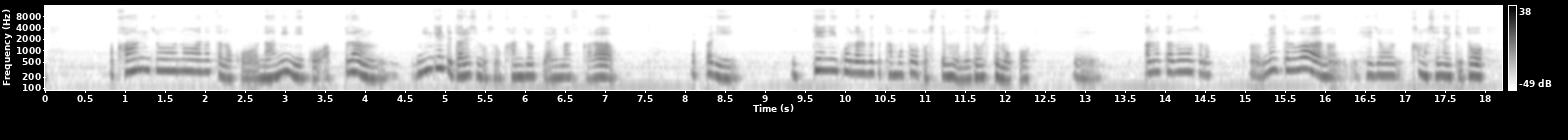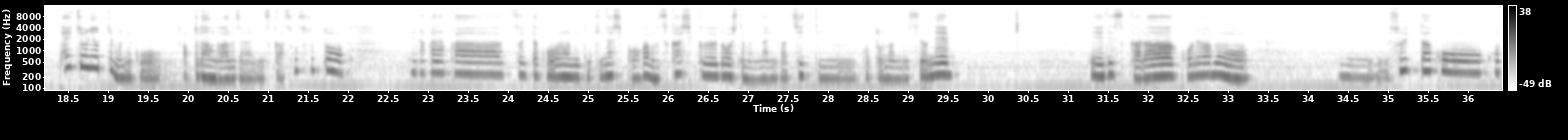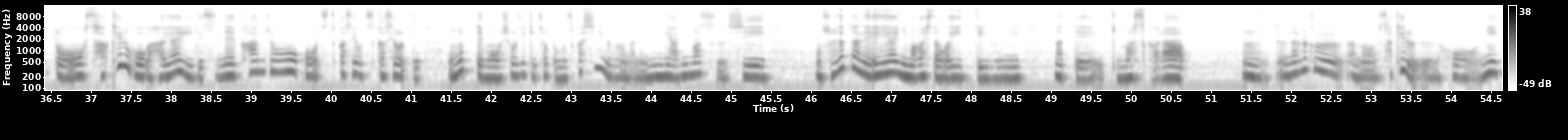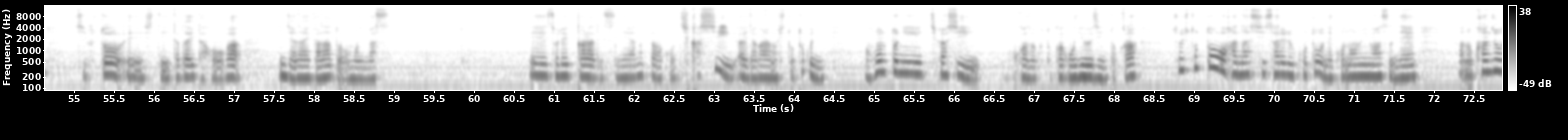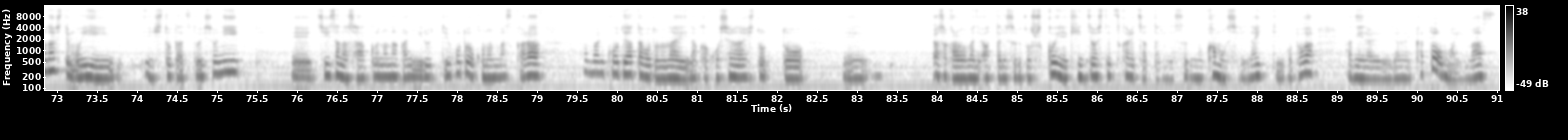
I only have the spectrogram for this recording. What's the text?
感情のあなたのこう波にこうアップダウン人間って誰しもその感情ってありますからやっぱり一定にこうなるべく保とうとしてもねどうしてもこう、えー、あなたのそのメンタルはあの平常かもしれないけど体調によってもねこうアップダウンがあるじゃないですかそうするとえなかなかそういったこう論理的な思考が難しくどうしても、ね、なりがちっていうことなんですよね。えー、ですからこれはもう、え、そういったこうことを避ける方が早いですね感情をこう落ち着かせよう落ち着かせようって思っても正直ちょっと難しい部分がね人間ありますしもうそれだったらね AI に任した方がいいっていう風になっていきますから、うん、なるべくあの避ける方にシフト、えー、していただいた方がいいんじゃないかなと思います。え、それからですねあなたはこう近しい間柄の人特に本当に近しいご家族とかご友人とかそういう人とお話しされることをね好みますね。あの感情を出してもいい人たちと一緒に、えー、小さなサークルの中にいるっていうことを好みますからあんまりこう出会ったことのないなんかこう知らない人と、えー、朝から晩まであったりするとすっごいね緊張して疲れちゃったりねするのかもしれないっていうことが挙げられるんじゃないかと思います。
